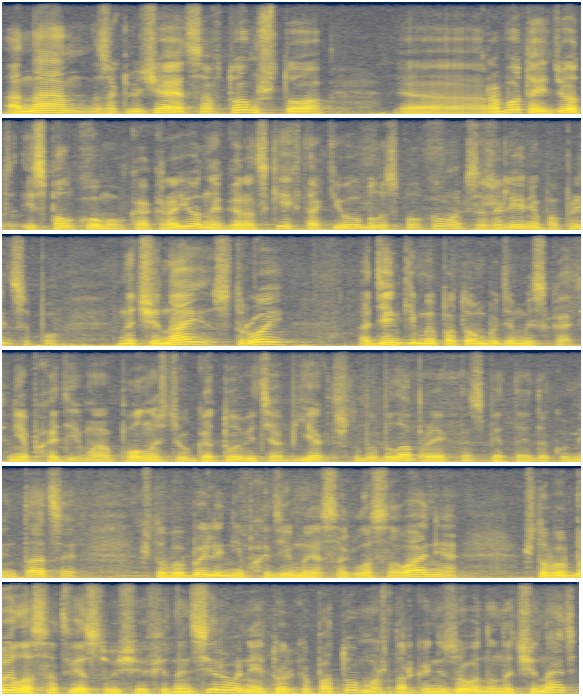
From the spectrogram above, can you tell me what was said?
она заключается в том, что работа идет из полкомов, как районных, городских, так и облсполкома, к сожалению, по принципу «начинай, строй, а деньги мы потом будем искать». Необходимо полностью готовить объект, чтобы была проектно-сметная документация, чтобы были необходимые согласования – чтобы было соответствующее финансирование, и только потом можно организованно начинать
